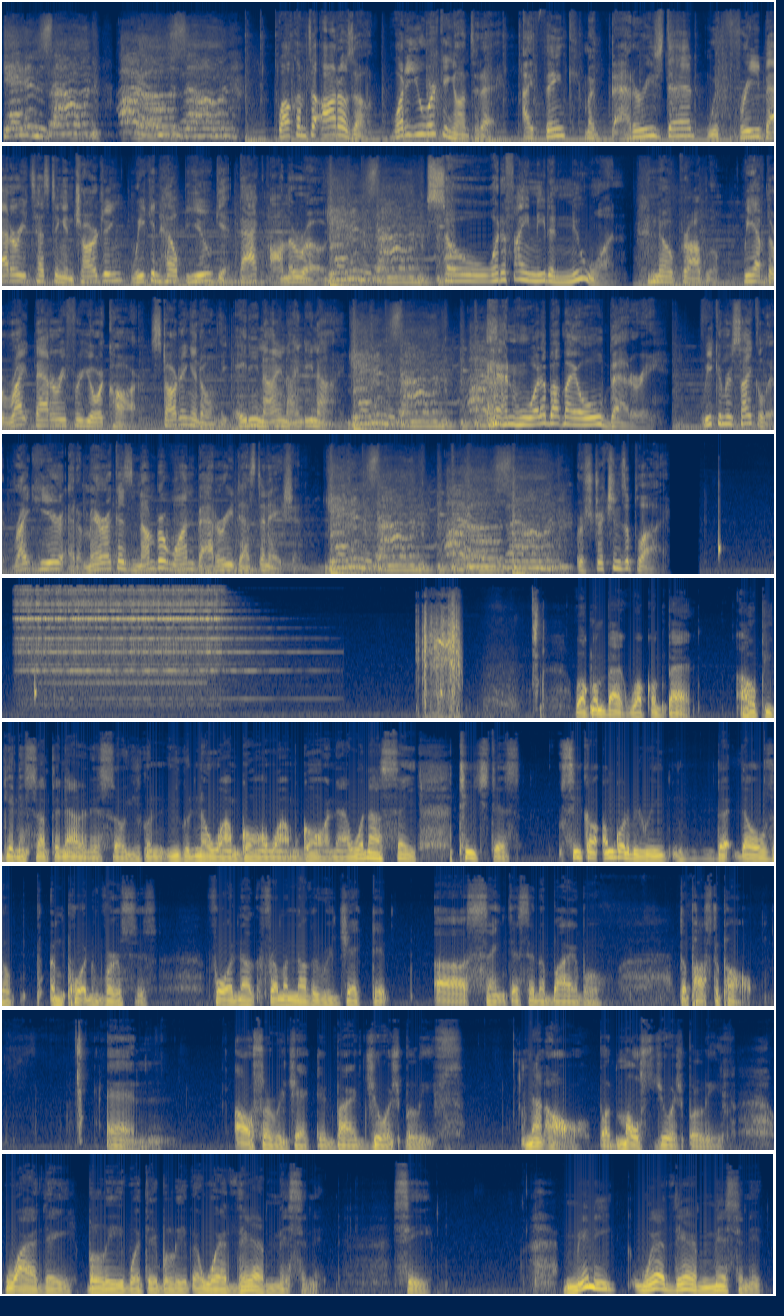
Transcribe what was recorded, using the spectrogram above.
Get in zone, AutoZone. Welcome to AutoZone. What are you working on today? I think my battery's dead. With free battery testing and charging, we can help you get back on the road. Get in zone. So, what if I need a new one? No problem. We have the right battery for your car, starting at only $89.99. Get in zone, And what about my old battery? We can recycle it right here at America's number one battery destination. get in zone, AutoZone. Restrictions apply. Welcome back. Welcome back. I hope you're getting something out of this so you can you can know where I'm going, where I'm going. Now, when I say teach this, see, I'm going to be reading th- those important verses for another from another rejected uh, saint that's in the Bible, the Apostle Paul, and also rejected by Jewish beliefs. Not all, but most Jewish belief. Why they believe what they believe and where they're missing it. See, many where they're missing it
